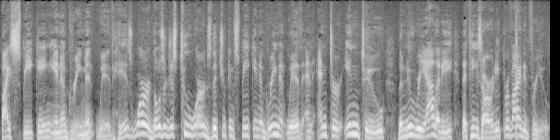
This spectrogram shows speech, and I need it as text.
By speaking in agreement with his word. Those are just two words that you can speak in agreement with and enter into the new reality that he's already provided for you.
